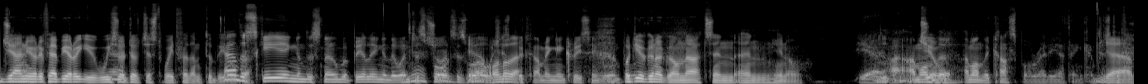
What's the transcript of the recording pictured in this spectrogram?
January, February. You, we sort of just wait for them to be And over. the skiing and the snowmobiling and the winter Yeah, sports sure. as well, Yeah, which all is of that. becoming increasingly important. but you're gonna go nuts and and you know yeah, I, I'm on the I'm on the cusp already. I think I'm just yeah,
